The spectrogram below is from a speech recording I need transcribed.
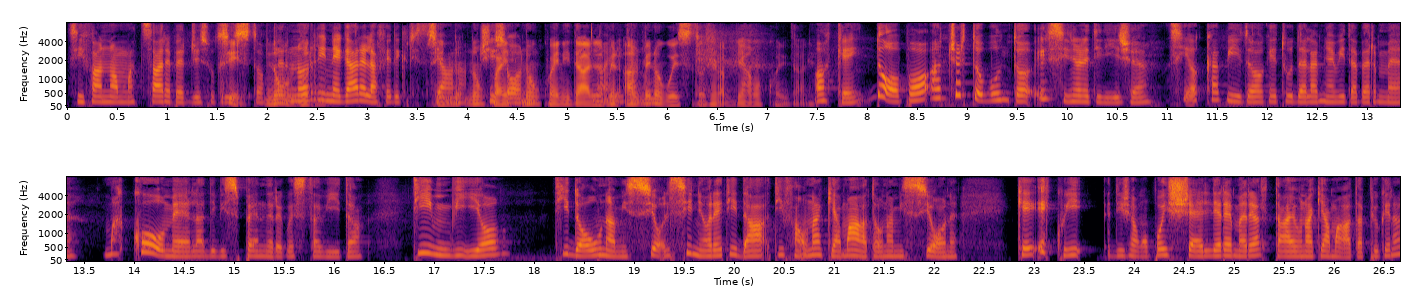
si fanno ammazzare per Gesù Sì, Cristo, non- per non non- rinnegare la fede Sì, cristiana. no- non, ci qua in, sono. non qua in Italia, No, in almeno, Italia almeno questo ce l'abbiamo qua in Italia. Ok, dopo a un certo punto il Signore ti dice: Sì, ho capito che tu dai la mia vita per me, ma come la devi spendere questa vita? Ti invio, ti do una missione. Il Signore ti dà, ti fa una chiamata, una missione. Che è qui, diciamo, puoi scegliere, ma in realtà è una chiamata più che una,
